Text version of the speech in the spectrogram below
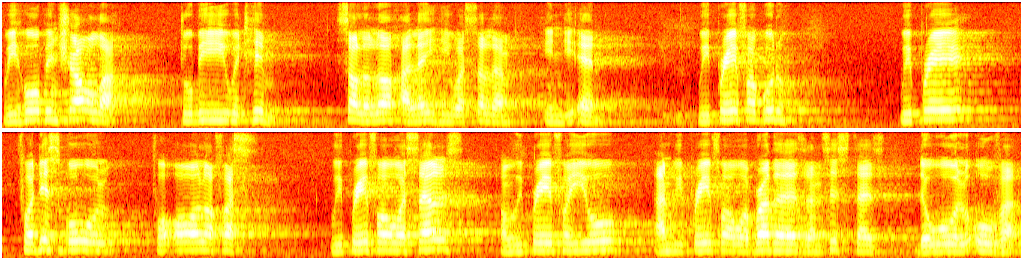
We hope, inshallah, to be with him, sallallahu alayhi wasallam, in the end. We pray for good, we pray for this goal for all of us. We pray for ourselves, and we pray for you, and we pray for our brothers and sisters the world over.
